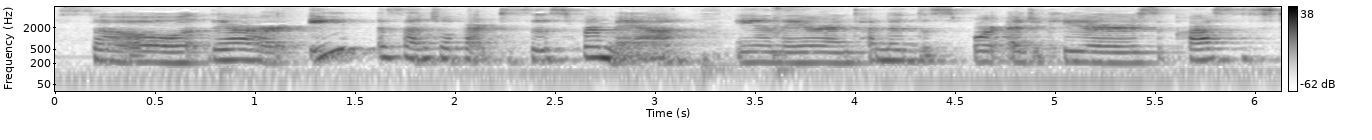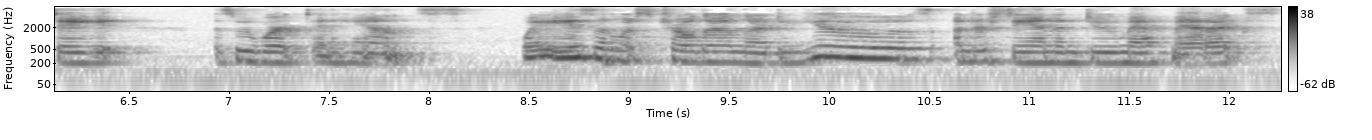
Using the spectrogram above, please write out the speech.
So there are eight essential practices for math, and they are intended to support educators across the state as we work to enhance ways in which children learn to use, understand, and do mathematics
